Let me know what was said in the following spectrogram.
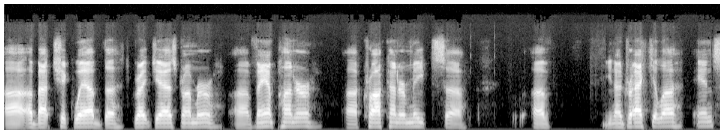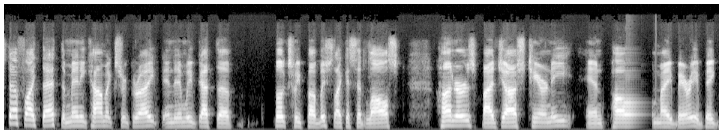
uh, about Chick Webb, the great jazz drummer, uh, Vamp Hunter, uh, Croc Hunter meets uh, of you know Dracula and stuff like that. The mini comics are great, and then we've got the books we published, like I said, Lost. Hunters by Josh Tierney and Paul Maybury, a big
